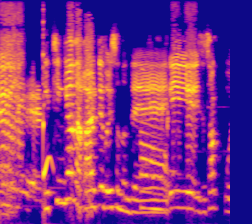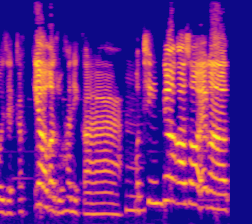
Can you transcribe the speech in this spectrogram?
이 튕겨 나갈 때도 있었는데 어. 이에 이제 잡고 이제 깍 끼어가지고 하니까 음. 뭐 튕겨가서 애가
